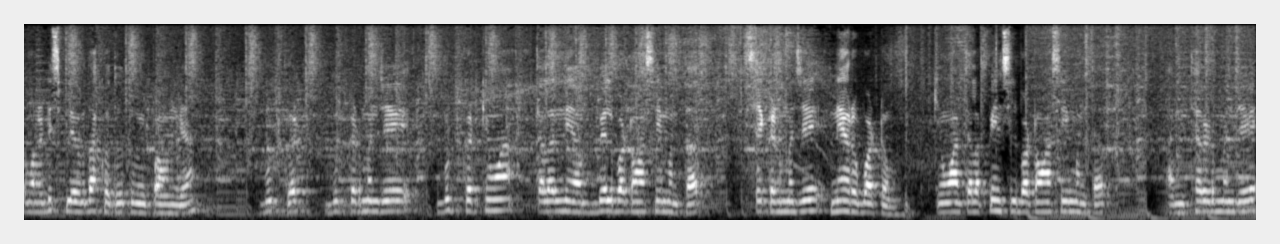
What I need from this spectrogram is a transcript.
तुम्हाला डिस्प्लेवर दाखवतो. तुम्ही पाहून घ्या. बुटकट बुटकट म्हणजे बुटकट किंवा त्याला ने बेल बॉटम असंही म्हणतात. सेकंड म्हणजे नेहरू बॉटम किंवा त्याला पेन्सिल बॉटम असेही म्हणतात. आणि थर्ड म्हणजे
